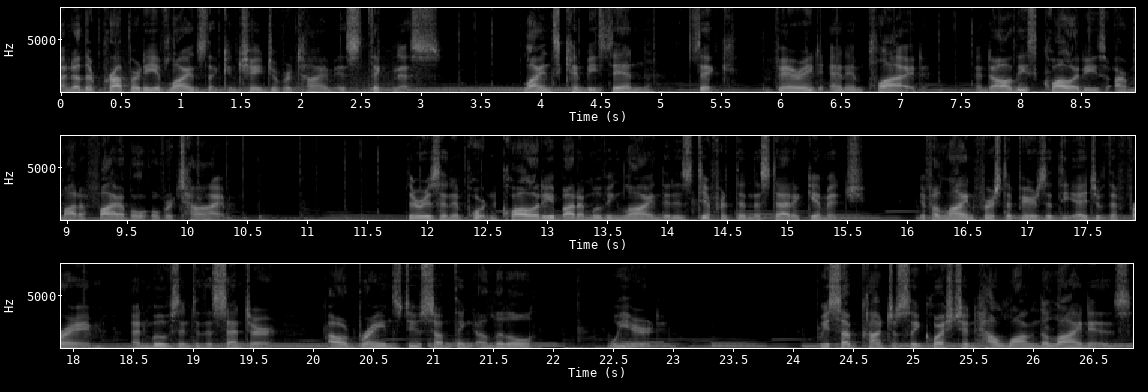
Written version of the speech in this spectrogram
Another property of lines that can change over time is thickness. Lines can be thin, thick, varied, and implied, and all these qualities are modifiable over time. There is an important quality about a moving line that is different than the static image. If a line first appears at the edge of the frame and moves into the center, our brains do something a little weird. We subconsciously question how long the line is.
